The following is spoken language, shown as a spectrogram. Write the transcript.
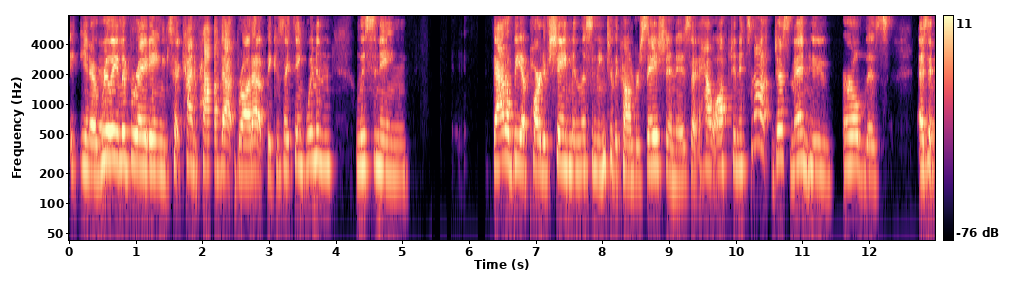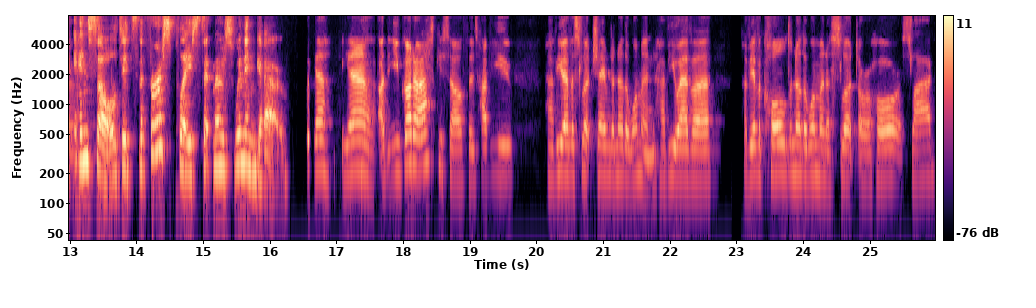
you know Yeah. really liberating to kind of have that brought up because i think women listening that'll be a part of shame in listening to the conversation is that how often it's not just men who hurl this as an Yeah. insult. It's the first place that most women go. Yeah yeah. Uh, you've got to ask yourself is have you have you ever slut shamed another woman? Have you ever have you ever called another woman a slut or a whore or a slag?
